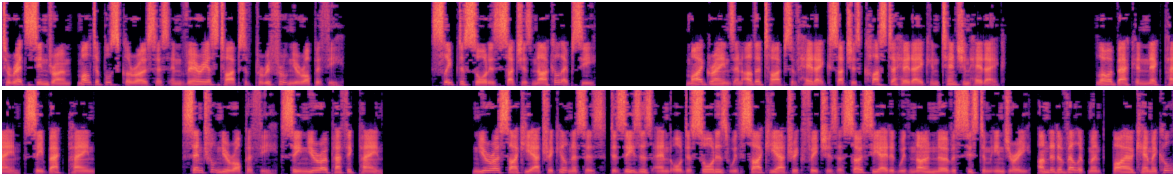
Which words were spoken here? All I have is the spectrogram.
Tourette's syndrome, multiple sclerosis and various types of peripheral neuropathy. Sleep disorders such as narcolepsy, migraines and other types of headache such as cluster headache and tension headache, lower back and neck pain see back pain, central neuropathy see neuropathic pain, Neuropsychiatric illnesses diseases and or disorders with psychiatric features associated with known nervous system injury, underdevelopment, biochemical,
